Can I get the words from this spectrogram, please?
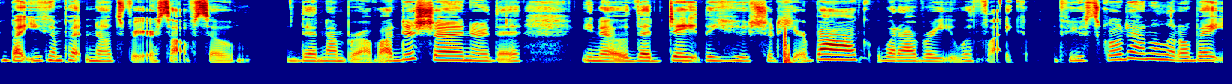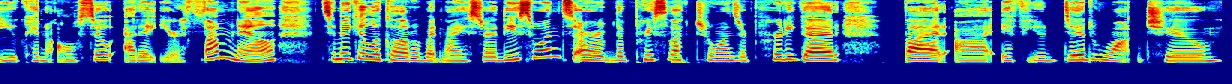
but you can put notes for yourself. So the number of audition or the you know the date that you should hear back whatever you would like. If you scroll down a little bit you can also edit your thumbnail to make it look a little bit nicer. These ones are the pre-selected ones are pretty good but uh, if you did want to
